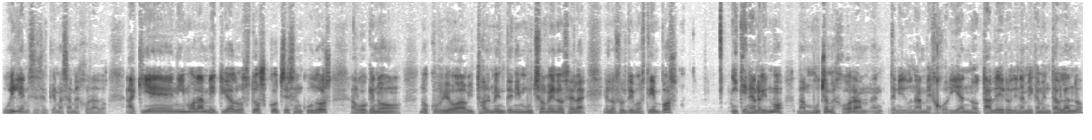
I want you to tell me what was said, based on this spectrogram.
Williams es el que más ha mejorado. Aquí en Imola metió a los dos coches en Q2, algo que no, no ocurrió habitualmente, ni mucho menos en, en los últimos tiempos y tienen ritmo, van mucho mejor, han, tenido una mejoría notable aerodinámicamente hablando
